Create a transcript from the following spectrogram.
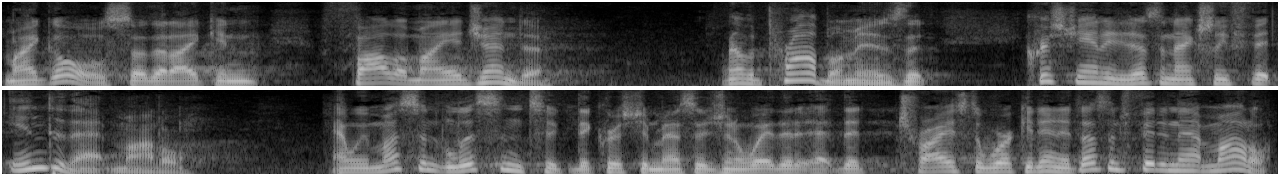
my goals, so that I can follow my agenda. Now, the problem is that Christianity doesn't actually fit into that model. And we mustn't listen to the Christian message in a way that, that tries to work it in. It doesn't fit in that model.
